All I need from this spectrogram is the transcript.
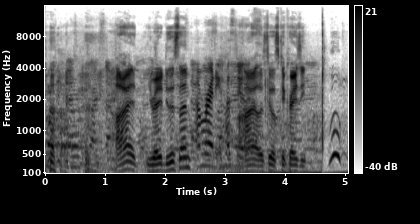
All right, you ready to do this then? I'm ready. Let's do it. All right, let's do it. Let's get crazy. Woo!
